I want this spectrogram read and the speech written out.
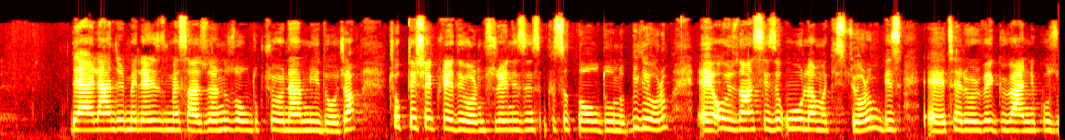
Değerlendirmeleriniz, mesajlarınız oldukça önemliydi hocam. Çok teşekkür ediyorum. Sürenizin kısıtlı olduğunu biliyorum. E, o yüzden sizi uğurlamak istiyorum. Biz e, terör ve güvenlik uzmanı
